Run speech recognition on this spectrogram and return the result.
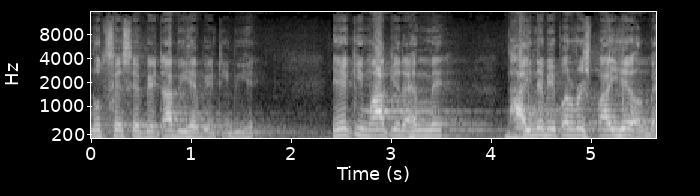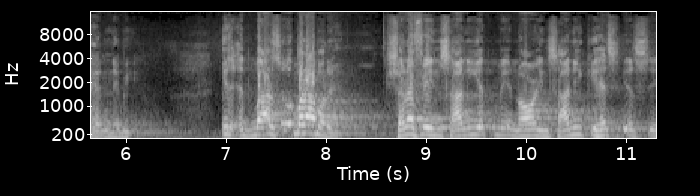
نطفے سے بیٹا بھی ہے، بیٹی بھی ہے۔ ایک ہی ماں کے رحم میں بھائی نے بھی پرورش پائی ہے اور بہن نے بھی۔ اس اعتبار سے وہ برابر ہیں۔ شرف انسانیت میں، نو انسانی کی حیثیت سے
